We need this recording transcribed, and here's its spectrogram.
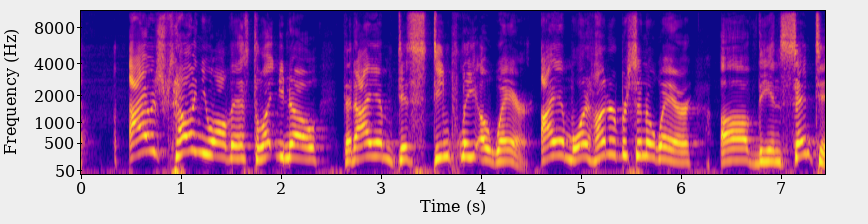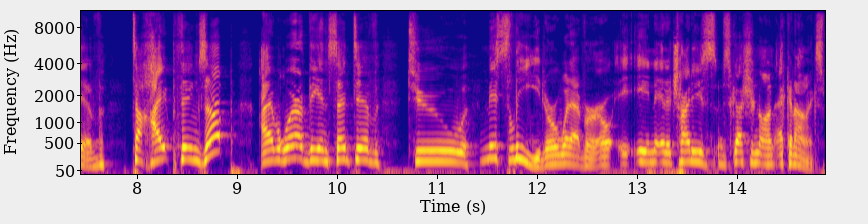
I was telling you all this to let you know that I am distinctly aware. I am 100% aware of the incentive to hype things up. I'm aware of the incentive to mislead or whatever or in, in a Chinese discussion on economics.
